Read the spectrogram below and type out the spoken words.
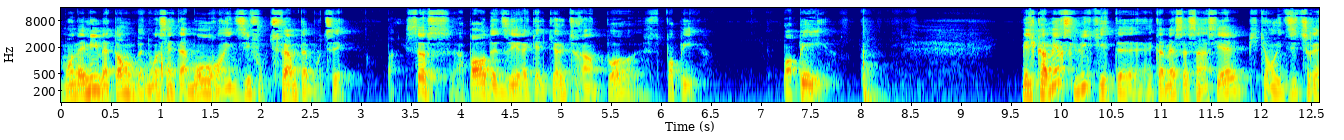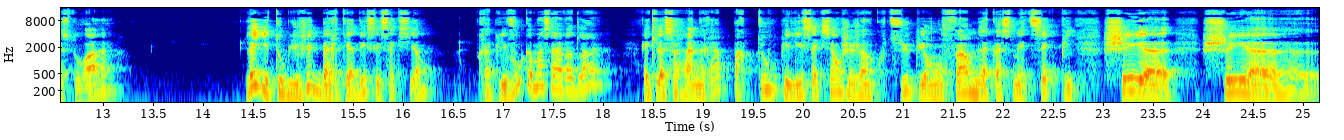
mon ami, mettons, Benoît Saint-Amour, on lui dit, il faut que tu fermes ta boutique. ça, à part de dire à quelqu'un, tu rentres pas, c'est pas pire. Pas pire. Mais le commerce, lui, qui est euh, un commerce essentiel, puis qu'on lui dit tu restes ouvert, là, il est obligé de barricader ses sections. Rappelez-vous comment ça avait de l'air? Avec le saran wrap partout, puis les sections chez Jean Coutu, puis on ferme la cosmétique, puis chez, euh, chez euh,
